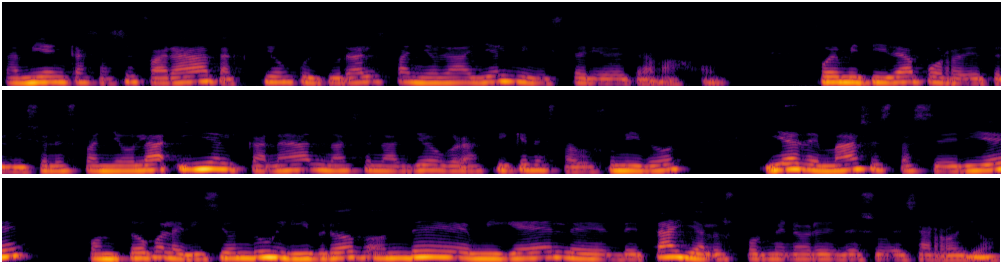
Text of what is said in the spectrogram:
también Casa Sefarad, Acción Cultural Española y el Ministerio de Trabajo. Fue emitida por Radio Televisión Española y el canal National Geographic en Estados Unidos y además esta serie contó con la edición de un libro donde Miguel eh, detalla los pormenores de su desarrollo.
